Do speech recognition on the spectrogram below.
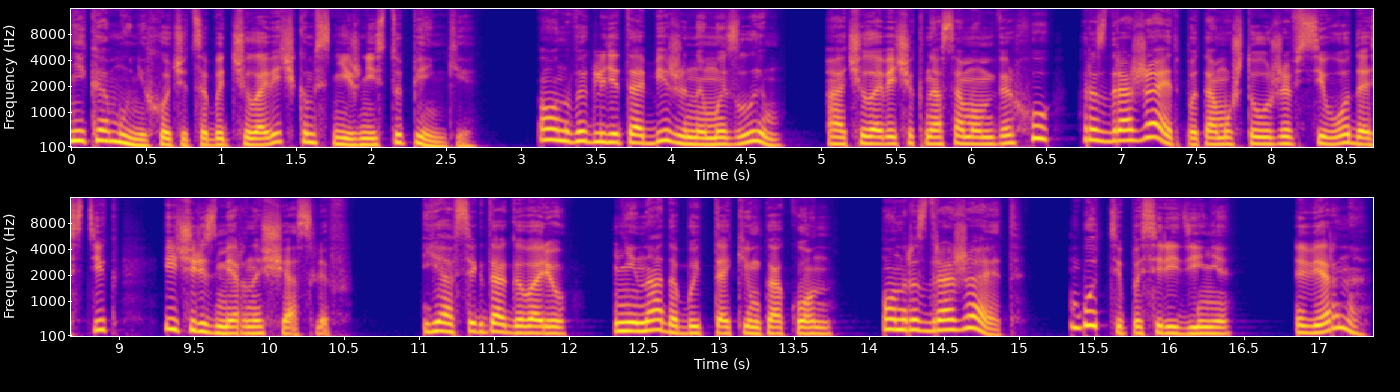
Никому не хочется быть человечком с нижней ступеньки. Он выглядит обиженным и злым, а человечек на самом верху раздражает, потому что уже всего достиг и чрезмерно счастлив. Я всегда говорю, не надо быть таким, как он. Он раздражает. Будьте посередине. Верно?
